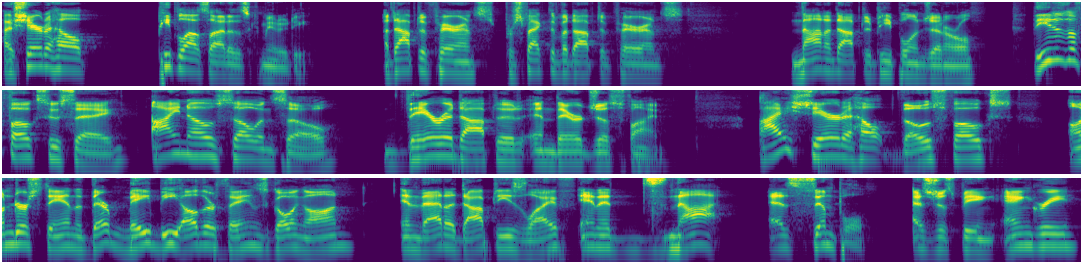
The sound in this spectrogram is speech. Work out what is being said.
I share to help people outside of this community adoptive parents, prospective adoptive parents, non adopted people in general these are the folks who say, I know so and so, they're adopted and they're just fine. I share to help those folks understand that there may be other things going on in that adoptee's life, and it's not as simple as just being angry,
